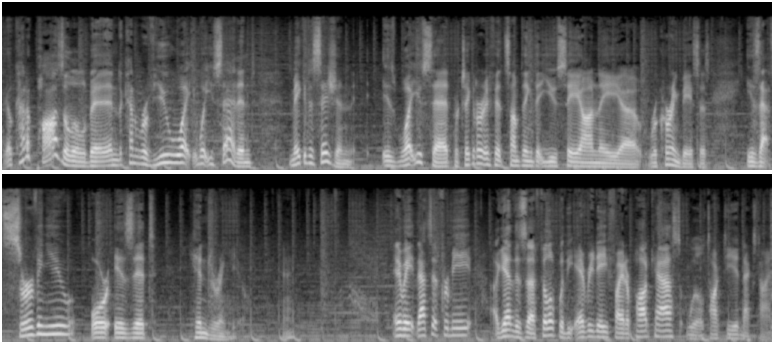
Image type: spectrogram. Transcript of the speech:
you know, kind of pause a little bit and kind of review what what you said and make a decision. Is what you said, particularly if it's something that you say on a uh, recurring basis, is that serving you or is it hindering you? Okay. Anyway, that's it for me. Again, this is uh, Philip with the Everyday Fighter podcast. We'll talk to you next time.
